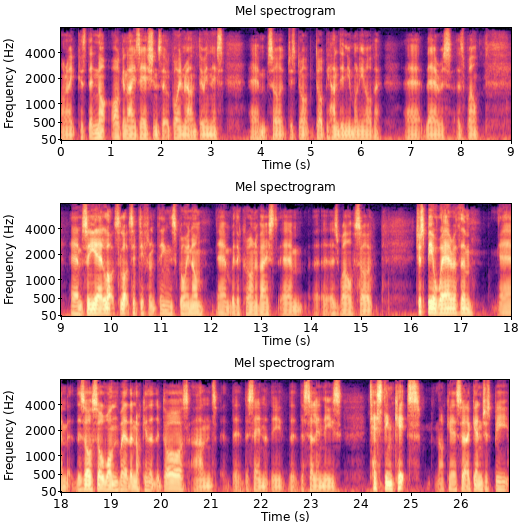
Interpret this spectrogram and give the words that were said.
all right? Because they're not organisations that are going around doing this. Um, so just don't don't be handing your money over uh, there as as well. Um, so yeah, lots lots of different things going on um, with the coronavirus um, as well. So just be aware of them. Um, there's also one where they're knocking at the doors and they're, they're saying that they, they're selling these testing kits. Okay, so again, just be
